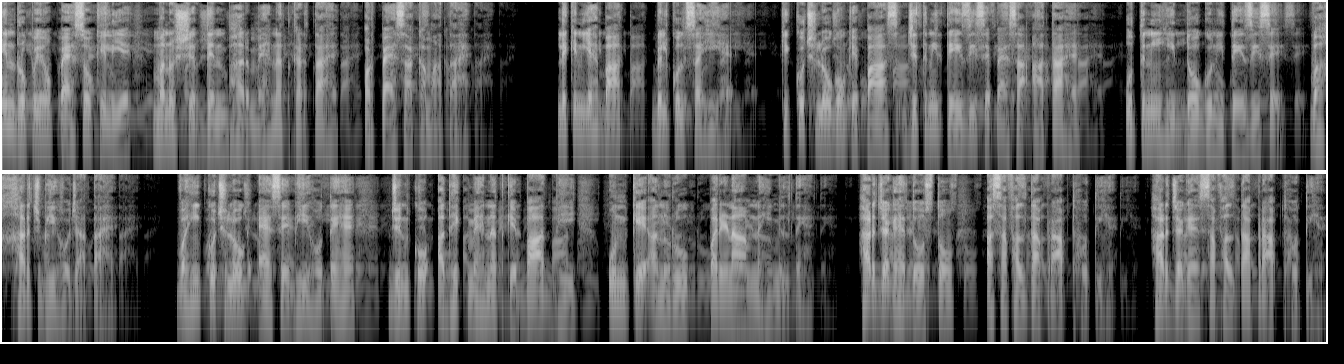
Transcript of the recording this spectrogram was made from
इन रुपयों पैसों के लिए मनुष्य दिन भर मेहनत करता है और पैसा कमाता है। लेकिन यह बात बिल्कुल सही है कि कुछ लोगों के पास जितनी तेज़ी से पैसा आता है उतनी ही दोगुनी तेज़ी से वह खर्च भी हो जाता है। वहीं कुछ लोग ऐसे भी होते हैं जिनको अधिक मेहनत के बाद भी उनके अनुरूप परिणाम नहीं मिलते हैं। हर जगह दोस्तों असफलता प्राप्त होती है। हर जगह सफलता प्राप्त होती है।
